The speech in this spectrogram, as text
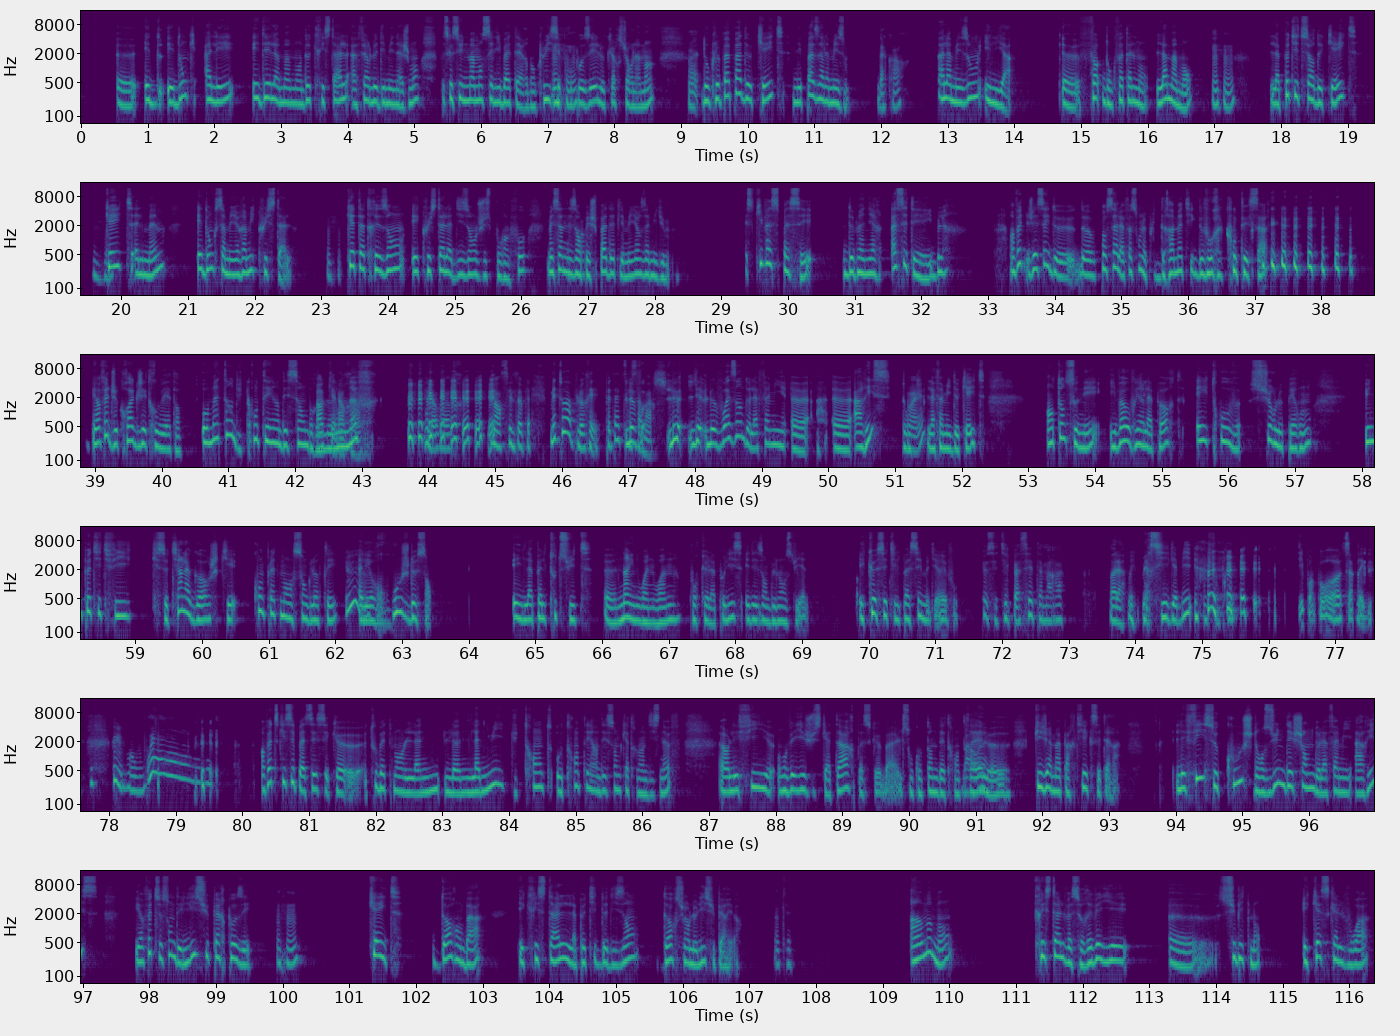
euh, est, donc allé aider la maman de Crystal à faire le déménagement parce que c'est une maman célibataire. Donc lui, il s'est Mhm. proposé le cœur sur la main. Ouais. Donc le papa de Kate n'est pas à la maison. D'accord. À la maison, il y a euh, donc fatalement la maman, Mhm. la petite sœur de Kate, Mhm. Kate elle-même et donc sa meilleure amie Crystal. Mhm. Kate a 13 ans et Crystal a 10 ans, juste pour info, mais ça ne les empêche pas d'être les meilleurs amis du monde. Ce qui va se passer de manière assez terrible. En fait, j'essaye de, de penser à la façon la plus dramatique de vous raconter ça. Et en fait, je crois que j'ai trouvé. Attends. Au matin du 31 décembre Oh, quelle 99, Quelle horreur. non, s'il te plaît. Mets-toi à pleurer. Peut-être que Le ça vo- marche. le, le- le voisin de la famille euh, euh, Harris, donc Ouais. la famille de Kate, entend sonner, il va ouvrir la porte et il trouve sur le perron une petite fille qui se tient la gorge, qui est complètement ensanglantée, elle est rouge de sang. Et il appelle tout de suite euh, 911 pour que la police et des ambulances viennent. Et que s'est-il passé, me direz-vous? Que s'est-il passé, Tamara? Voilà, oui, merci Gabi. Je t'en prie. 10 points pour euh, Sardaigle. Ouais. En fait, ce qui s'est passé, c'est que euh, tout bêtement, la, nu- la- la nuit du 30 au 31 décembre 99, alors les filles ont veillé jusqu'à tard parce que bah, elles sont contentes d'être entre Bah elles, ouais. euh, pyjama party, etc. Les filles se couchent dans une des chambres de la famille Harris et en fait, ce sont des lits superposés. Mhm. Kate dort en bas et Crystal, la petite de 10 ans, dort sur le lit supérieur. Ok. À un moment, Crystal va se réveiller euh, subitement. Et qu'est-ce qu'elle voit?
